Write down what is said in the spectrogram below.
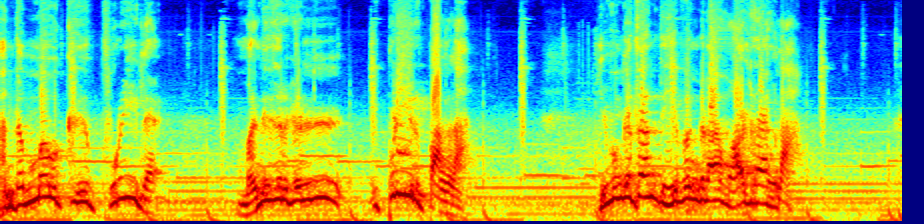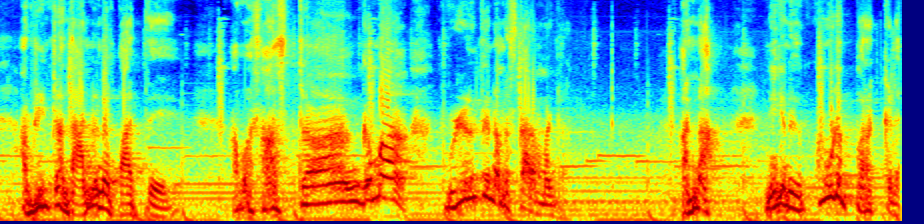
அந்த அம்மாவுக்கு புரியல. மனிதர்கள் இப்படி இருப்பாங்களா? இவங்க தான் தெய்வங்களா வாழ்கிறாங்களா அப்படின்ட்டு அந்த அண்ணனை பார்த்து அவன் சாஷ்டாங்கமா விழுந்து நமஸ்காரம் பண்ணுறான் அண்ணா நீ எனக்கு கூட பறக்கலை.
